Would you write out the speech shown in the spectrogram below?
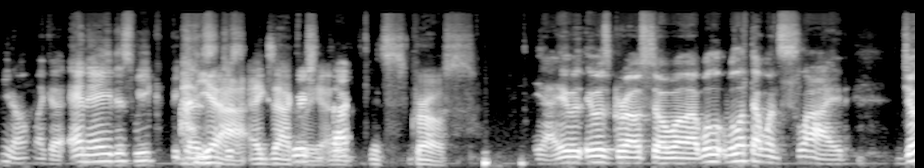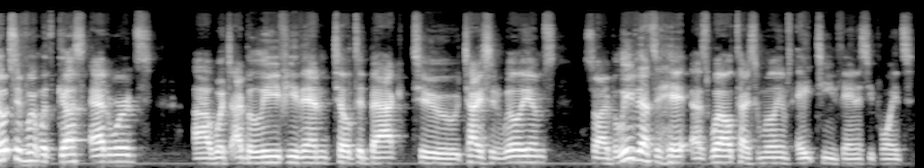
you know, like a NA this week because Yeah, exactly. Uh, it's gross. yeah, it was it was gross. So uh, we'll we'll let that one slide. Joseph went with Gus Edwards, uh, which I believe he then tilted back to Ty'Son Williams. So I believe that's a hit as well. Ty'Son Williams, 18 fantasy points.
